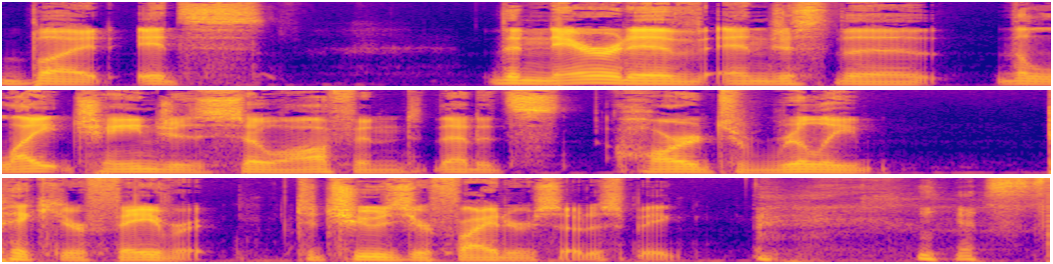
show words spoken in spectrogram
But it's the narrative and just the the light changes so often that it's hard to really pick your favorite to choose your fighter so to speak yes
